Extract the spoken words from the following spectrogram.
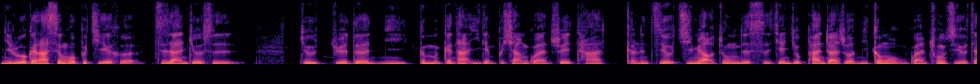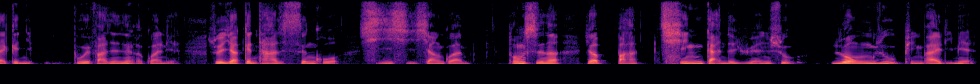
你如果跟他生活不结合，自然就是。就觉得你根本跟他一点不相关，所以他可能只有几秒钟的时间就判断说你跟我无关，从此以后再跟你不会发生任何关联。所以要跟他的生活息息相关，同时呢，要把情感的元素融入品牌里面。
